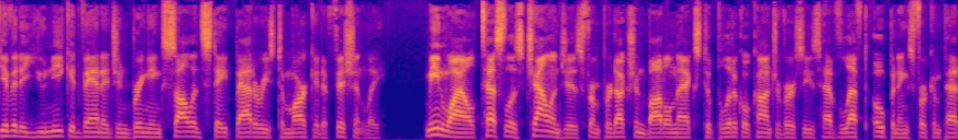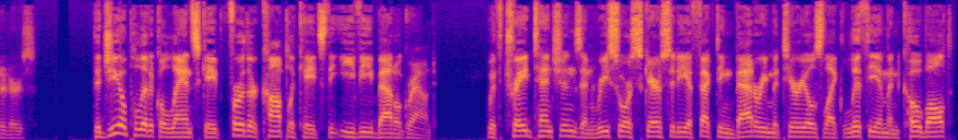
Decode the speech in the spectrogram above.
give it a unique advantage in bringing solid-state batteries to market efficiently. Meanwhile, Tesla's challenges from production bottlenecks to political controversies have left openings for competitors. The geopolitical landscape further complicates the EV battleground. With trade tensions and resource scarcity affecting battery materials like lithium and cobalt,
